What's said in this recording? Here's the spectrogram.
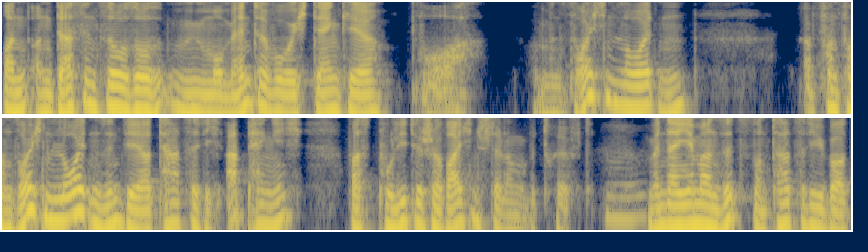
Und, und das sind so, so Momente, wo ich denke, boah, mit solchen Leuten, von, von solchen Leuten sind wir ja tatsächlich abhängig, was politische Weichenstellungen betrifft. Mhm. Wenn da jemand sitzt und tatsächlich über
